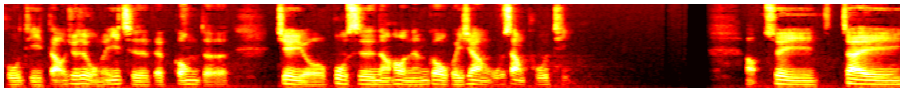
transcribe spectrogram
菩提道，就是我们一直的功德。借由布施，然后能够回向无上菩提。好，所以在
